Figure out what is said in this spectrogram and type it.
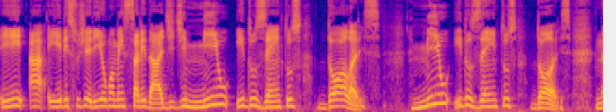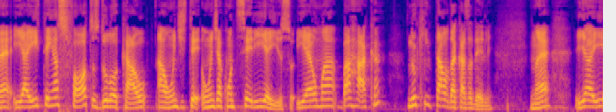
e, a, e ele sugeria uma mensalidade de 1.200 dólares. 1.200 dólares, né? E aí tem as fotos do local aonde te, onde aconteceria isso. E é uma barraca no quintal da casa dele né? E aí,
